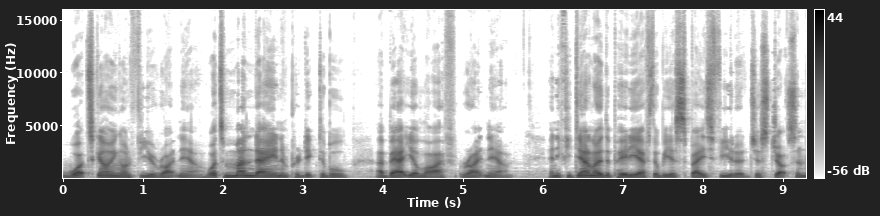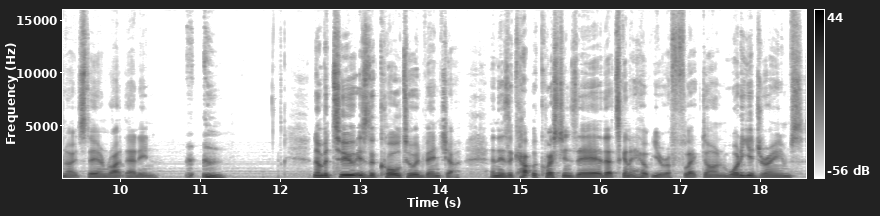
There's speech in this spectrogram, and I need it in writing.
What's going on for you right now? What's mundane and predictable about your life right now? And if you download the PDF, there'll be a space for you to just jot some notes there and write that in. Number two is the call to adventure. And there's a couple of questions there that's going to help you reflect on what are your dreams?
